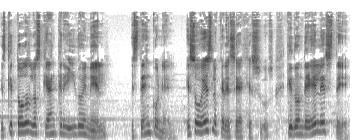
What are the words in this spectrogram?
Es que todos los que han creído en Él estén con Él. Eso es lo que desea Jesús, que donde Él esté,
